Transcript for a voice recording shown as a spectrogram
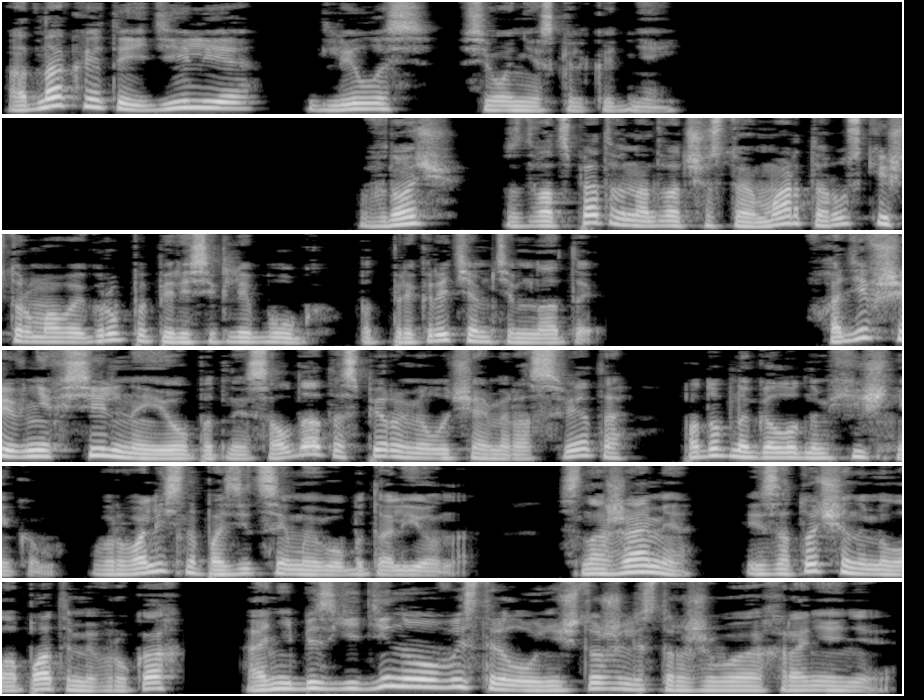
Однако эта идиллия длилась всего несколько дней. В ночь с 25 на 26 марта русские штурмовые группы пересекли Буг под прикрытием темноты. Входившие в них сильные и опытные солдаты с первыми лучами рассвета, подобно голодным хищникам, ворвались на позиции моего батальона. С ножами, и заточенными лопатами в руках они без единого выстрела уничтожили сторожевое охранение.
